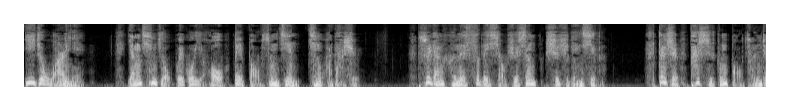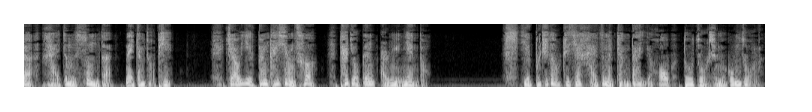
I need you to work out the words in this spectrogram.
一九五二年，杨庆九回国以后被保送进清华大学。虽然和那四位小学生失去联系了，但是他始终保存着孩子们送的那张照片。只要一翻开相册，他就跟儿女念叨：“也不知道这些孩子们长大以后都做什么工作了。”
